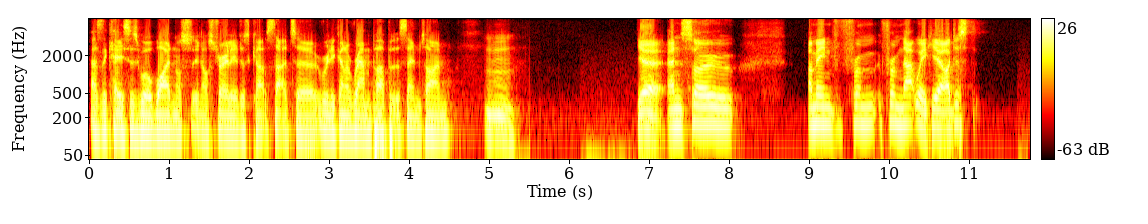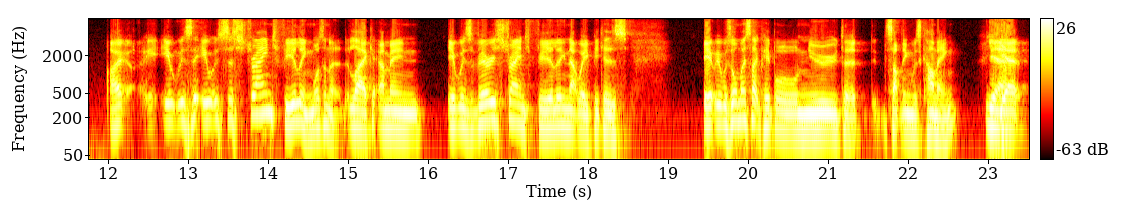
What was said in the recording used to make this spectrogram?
as the cases worldwide in Australia just started to really kind of ramp up at the same time. Mm. Yeah, and so, I mean, from from that week, yeah, I just, I it was it was a strange feeling, wasn't it? Like, I mean, it was a very strange feeling that week because it, it was almost like people knew that something was coming. Yeah. Yet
